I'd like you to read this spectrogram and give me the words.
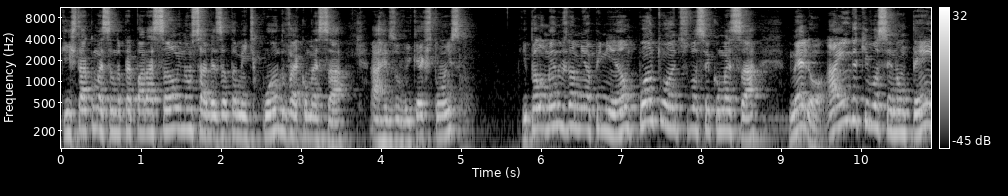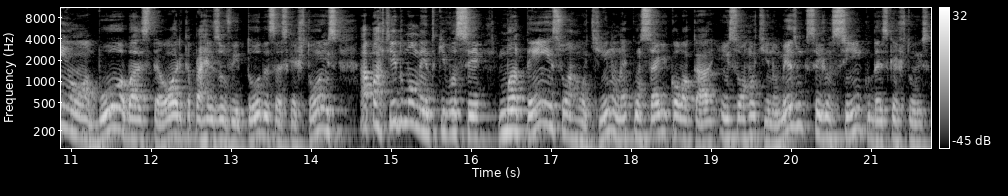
que está começando a preparação e não sabe exatamente quando vai começar a resolver questões. E pelo menos na minha opinião, quanto antes você começar, melhor. Ainda que você não tenha uma boa base teórica para resolver todas essas questões, a partir do momento que você mantém em sua rotina, né, consegue colocar em sua rotina, mesmo que sejam 5, 10 questões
